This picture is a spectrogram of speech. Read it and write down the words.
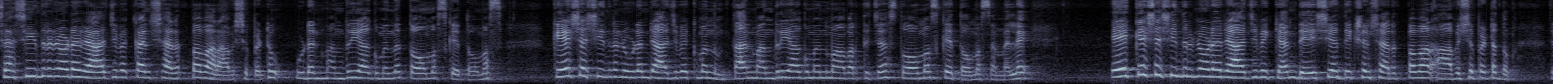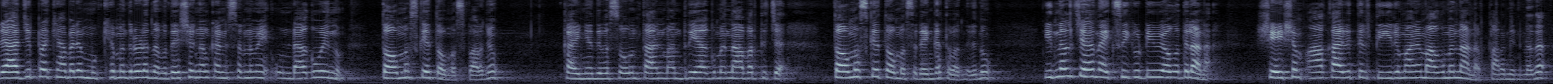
ശശീന്ദ്രനോട് രാജിവെക്കാൻ ശരത് പവാർ ആവശ്യപ്പെട്ടു. ഉടൻ മന്ത്രിയാകുമെന്ന് തോമസ് കെ. തോമസ്. കെ. ശശീന്ദ്രൻ ഉടൻ രാജിവെക്കുമെന്നും താൻ മന്ത്രിയാകുമെന്നും ആവർത്തിച്ച് Thomas K. Thomas M. L. A. A. K. ശശീന്ദ്രനോട് രാജിവെക്കാൻ ദേശീയ അധ്യക്ഷൻ ശരത് പവാർ ആവശ്യപ്പെട്ടെന്നും രാജ്യപ്രഖ്യാപനം മുഖ്യമന്ത്രിയുടെ നിർദ്ദേശങ്ങൾക്കനുസരണമേ ഉണ്ടാകൂ എന്നും തോമസ് കെ. തോമസ് പറഞ്ഞു. കഴിഞ്ഞ ദിവസവും താൻ മന്ത്രിയാകുമെന്ന് ആവർത്തിച്ച് തോമസ് കെ. തോമസ് രംഗത്ത് വന്നിരുന്നു. ഇന്നലെ ചേർന്ന എക്സിക്യൂട്ടീവ് യോഗത്തിലാണ് ശേഷം ആ കാര്യത്തിൽ തീരുമാനമാകുമെന്നാണ് പറഞ്ഞിരുന്നത്.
